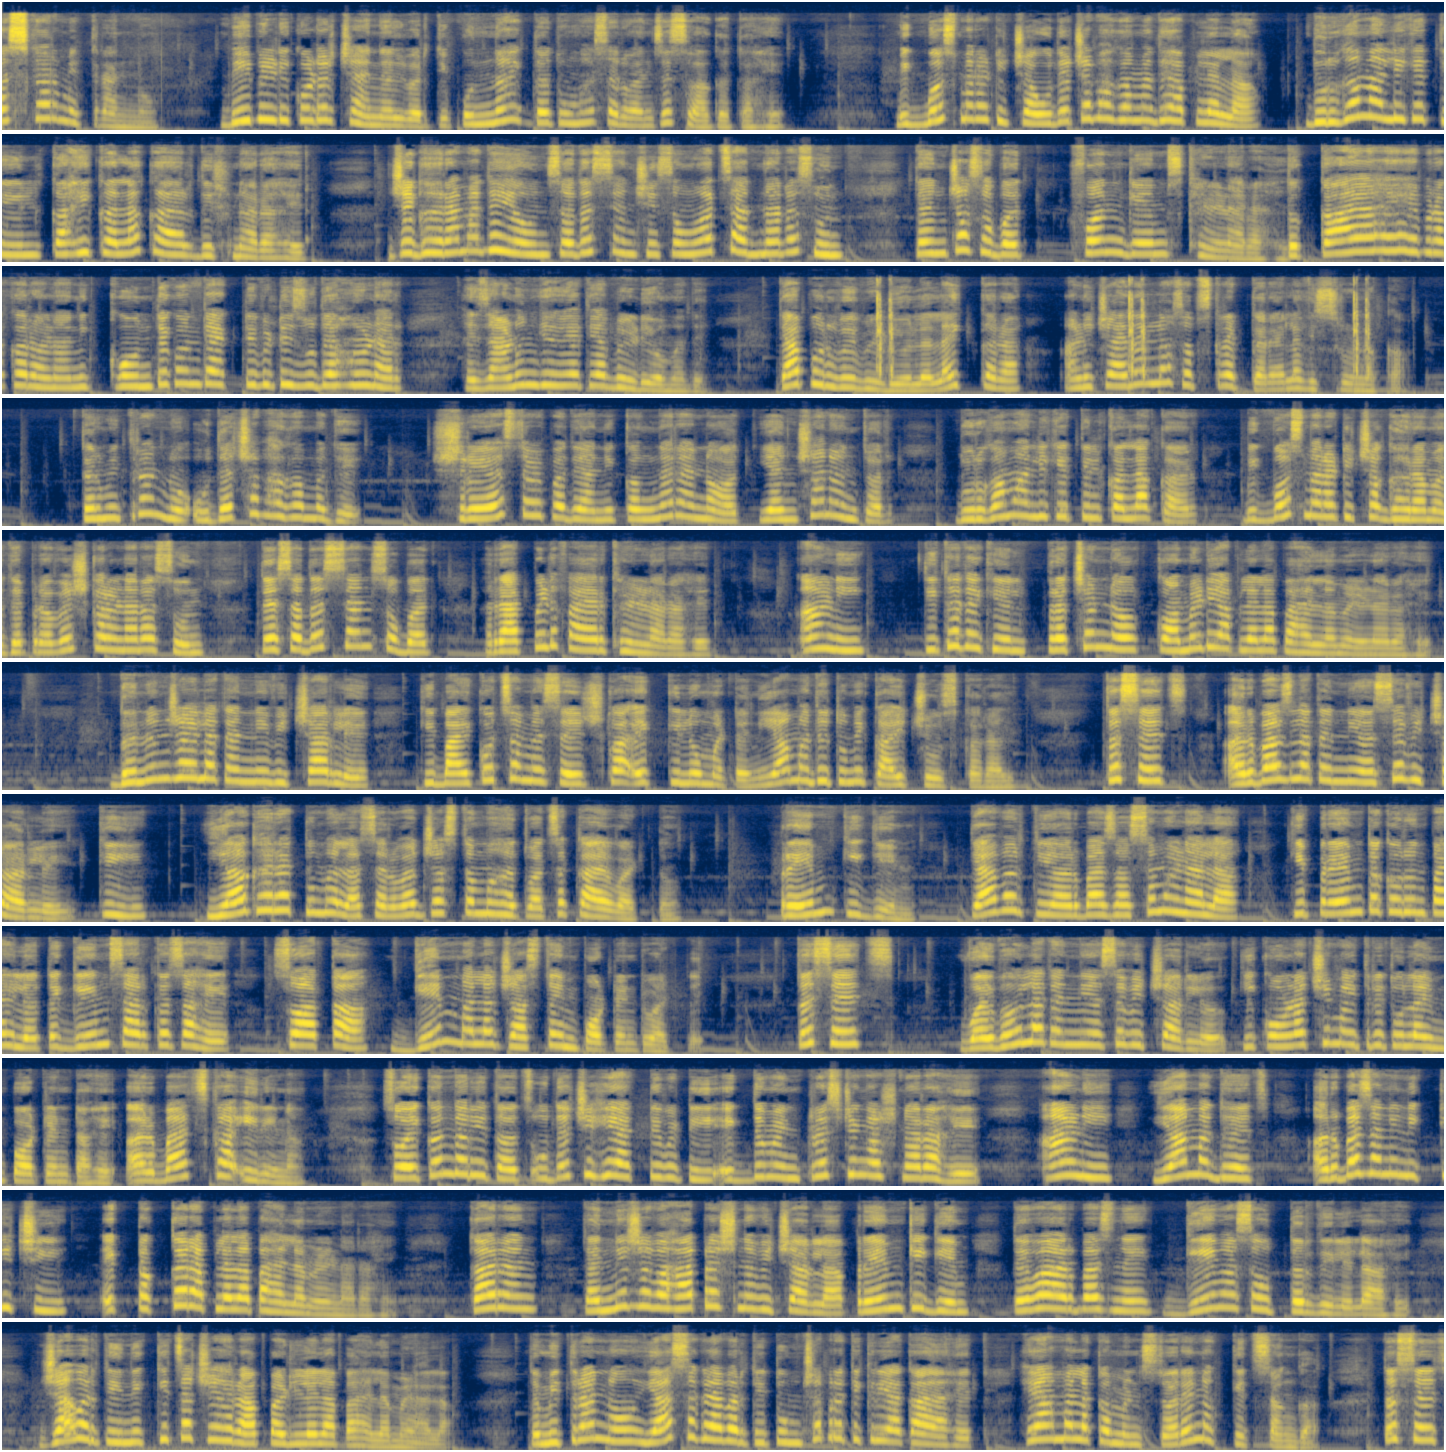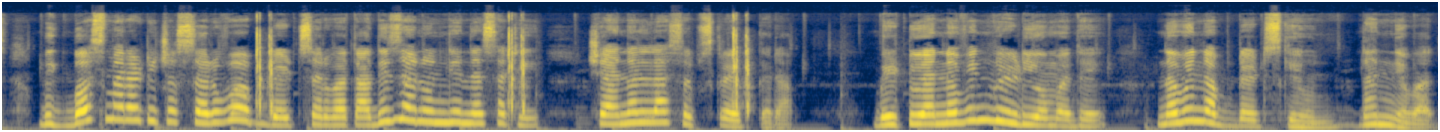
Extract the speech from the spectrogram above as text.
नमस्कार मित्रांनो बी बी डिकोडर चॅनलवरती पुन्हा एकदा तुम्हा सर्वांचे स्वागत आहे. बिग बॉस मराठीच्या उद्याच्या भागामध्ये आपल्याला दुर्गा मालिकेतील काही कलाकार दिसणार आहेत जे घरामध्ये येऊन सदस्यांशी संवाद साधणार असून त्यांच्यासोबत फन गेम्स खेळणार आहेत. तर काय आहे हे प्रकरण आणि कोणते कोणते ऍक्टिव्हिटीज उद्या होणार हे जाणून घेऊयात या व्हिडिओमध्ये. त्यापूर्वी व्हिडिओला लाईक करा आणि चॅनलला सबस्क्राईब करायला विसरू नका. तर मित्रांनो उद्याच्या भागामध्ये श्रेयस तळपदे आणि कंगना रॅनॉत यांच्यानंतर दुर्गा मालिकेतील कलाकार बिग बॉस मराठीच्या घरामध्ये प्रवेश करणार असून ते सदस्यांसोबत रॅपिड फायर खेळणार आहेत. आणि तिथे देखील प्रचंड कॉमेडी आपल्याला पाहायला मिळणार आहे. धनंजयला त्यांनी विचारले की बायकोचा मेसेज का एक किलो मटन यामध्ये तुम्ही काय चूज कराल? तसेच अरबाजला त्यांनी असे विचारले की या घरात तुम्हाला सर्वात जास्त महत्वाचं काय वाटतं? प्रेम की गेम? त्यावरती अरबाज असं म्हणाला की प्रेम तर करून पाहिलं तर गेम सारखंच आहे. सो आता गेम मला जास्त इम्पॉर्टंट वाटते तसेच वैभवला त्यांनी असं विचारलं की कोणाची मैत्री तुला इम्पॉर्टंट आहे? अरबाज का इरिना? सो एकंदरीतच उद्याची ही ऍक्टिव्हिटी एकदम इंटरेस्टिंग असणार आहे. आणि यामध्येच अरबाज आणि निक्कीची एक टक्कर आपल्याला पाहायला मिळणार आहे. कारण त्यांनी जेव्हा हा प्रश्न विचारला प्रेम की गेम तेव्हा अरबाजने गेम असं उत्तर दिलेलं आहे ज्यावरती निक्कीचा चेहरा पडलेला पाहायला मिळाला. तर मित्रांनो या सगळ्यावरती तुमच्या प्रतिक्रिया काय आहेत हे आम्हाला कमेंट्सद्वारे नक्कीच सांगा. तसेच बिग बॉस मराठीच्या सर्व अपडेट सर्वात आधी जाणून घेण्यासाठी चॅनलला सबस्क्राईब करा. भेटूया नवीन व्हिडिओमध्ये. नवीन अपडेट्स घेऊन. धन्यवाद.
